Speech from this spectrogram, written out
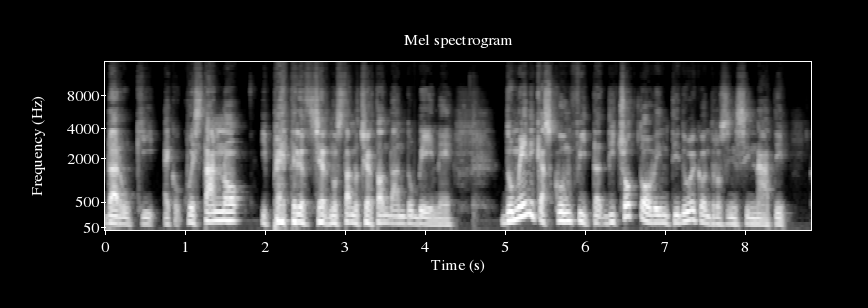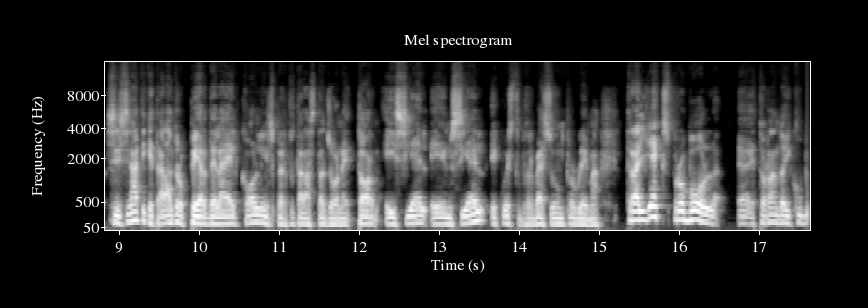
da rookie. Ecco, quest'anno i Patriots non stanno certo andando bene. Domenica sconfitta 18 22 contro Cincinnati. Cincinnati che tra l'altro perde la L. Collins per tutta la stagione, torn ACL e MCL e questo potrebbe essere un problema. Tra gli ex Pro Bowl, eh, tornando ai QB,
